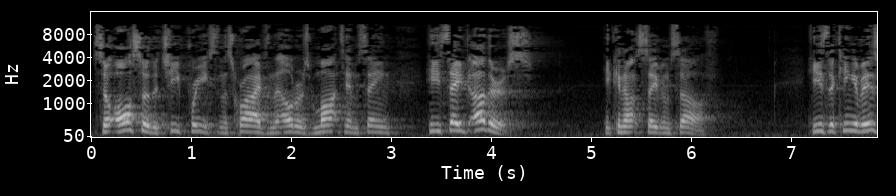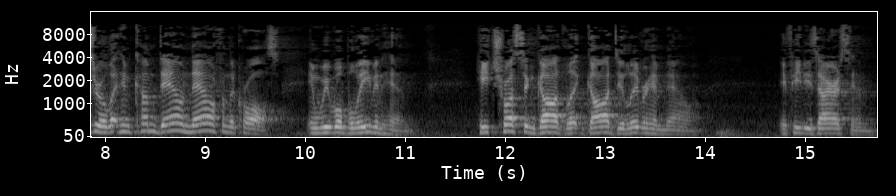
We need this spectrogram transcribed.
So also the chief priests and the scribes and the elders mocked him saying, he saved others. He cannot save himself. He is the King of Israel. Let him come down now from the cross and we will believe in him. He trusts in God. Let God deliver him now if he desires him.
